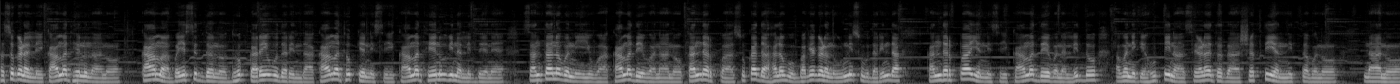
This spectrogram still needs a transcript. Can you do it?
ಹಸುಗಳಲ್ಲಿ ಕಾಮಧೇನು ನಾನು ಕಾಮ ಬಯಸಿದ್ದನ್ನು ಧುಕ್ ಕರೆಯುವುದರಿಂದ ಕಾಮಧುಕ್ ಎನಿಸಿ ಕಾಮಧೇನುವಿನಲ್ಲಿದ್ದೇನೆ ಸಂತಾನವನ್ನೀಯುವ ಕಾಮದೇವ ನಾನು ಕಂದರ್ಪ ಸುಖದ ಹಲವು ಬಗೆಗಳನ್ನು ಉಣ್ಣಿಸುವುದರಿಂದ ಕಂದರ್ಪ ಎನ್ನಿಸಿ ಕಾಮದೇವನಲ್ಲಿದ್ದು ಅವನಿಗೆ ಹುಟ್ಟಿನ ಸೆಳೆತದ ಶಕ್ತಿಯನ್ನಿತ್ತವನು. ನಾನು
